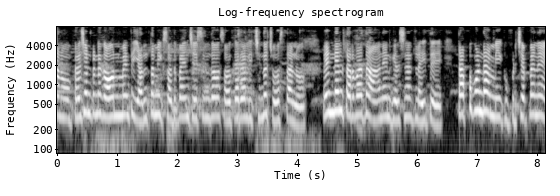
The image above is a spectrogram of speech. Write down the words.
మనం ప్రజెంట్ ఉన్న గవర్నమెంట్ ఎంత మీకు సదుపాయం చేసిందో సౌకర్యాలు ఇచ్చిందో చూస్తాను. రెండేళ్ళ తర్వాత నేను గెలిచినట్లయితే తప్పకుండా మీకు ఇప్పుడు చెప్పానే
